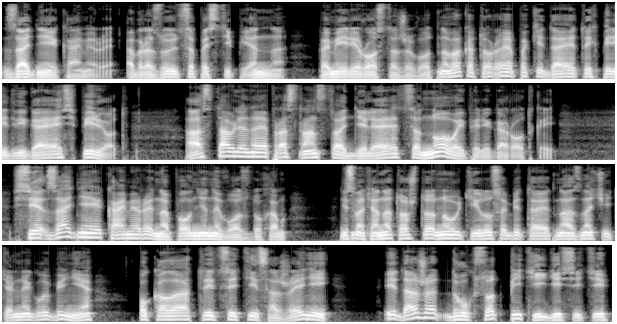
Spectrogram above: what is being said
Задние камеры образуются постепенно, по мере роста животного, которое покидает их, передвигаясь вперед, а оставленное пространство отделяется новой перегородкой. Все задние камеры наполнены воздухом, несмотря на то, что Наутилус обитает на значительной глубине, около 30 сажений и даже 250.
